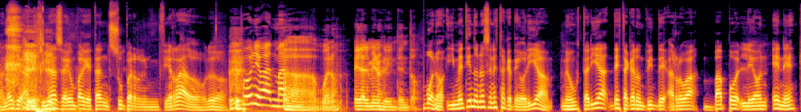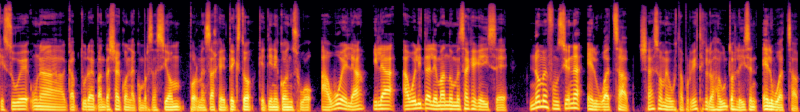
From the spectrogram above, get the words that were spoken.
Andá que a mi gimnasio hay un par que están súper fierrados, boludo. Pobre Batman. Ah, bueno, él al menos lo intentó. Bueno, y metiéndonos en esta categoría, me gustaría destacar un tweet de arroba vapoleon n que sube una captura de pantalla con la conversación por mensaje de texto que tiene con su abuela. Y la abuelita le manda un mensaje que dice, no me funciona el WhatsApp. Ya eso me gusta, porque viste que los adultos le dicen el WhatsApp.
